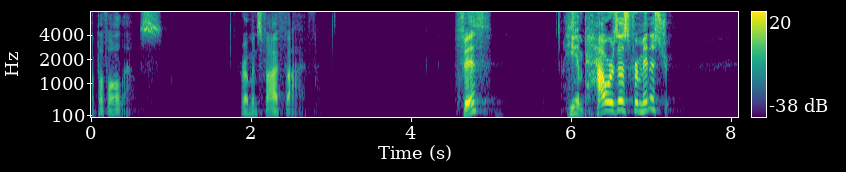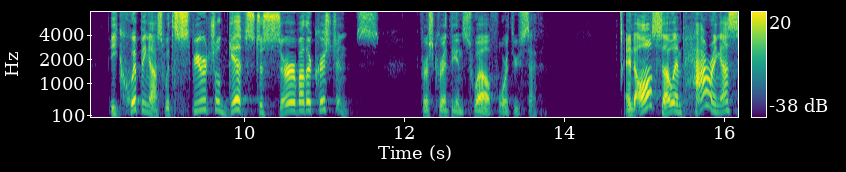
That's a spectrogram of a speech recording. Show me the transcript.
above all else. Romans 5 5. Fifth, he empowers us for ministry, equipping us with spiritual gifts to serve other Christians. 1 Corinthians 12 4 through 7. And also empowering us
